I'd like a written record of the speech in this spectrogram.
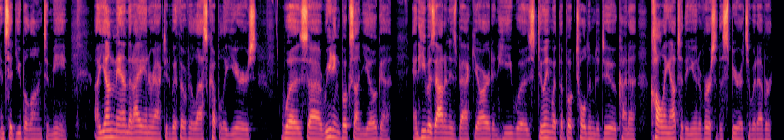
and said, You belong to me. A young man that I interacted with over the last couple of years was uh, reading books on yoga and he was out in his backyard and he was doing what the book told him to do, kind of calling out to the universe or the spirits or whatever.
